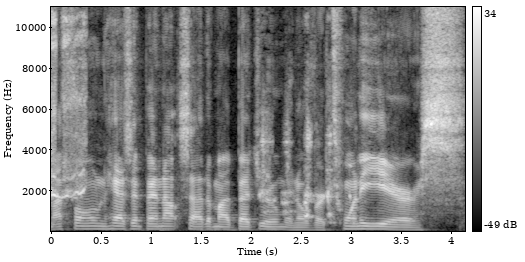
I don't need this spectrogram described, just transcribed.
My phone hasn't been outside of my bedroom in over 20 years.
